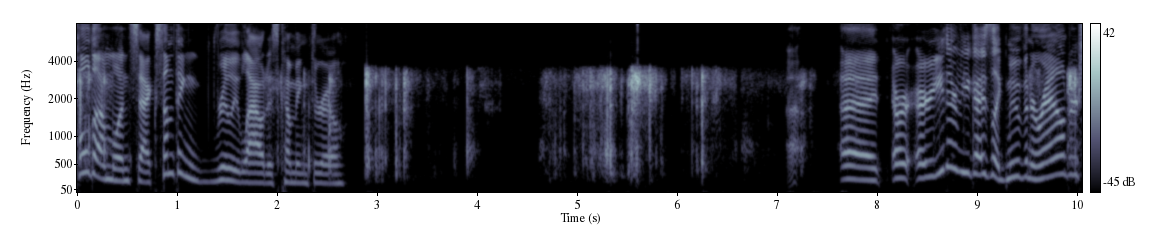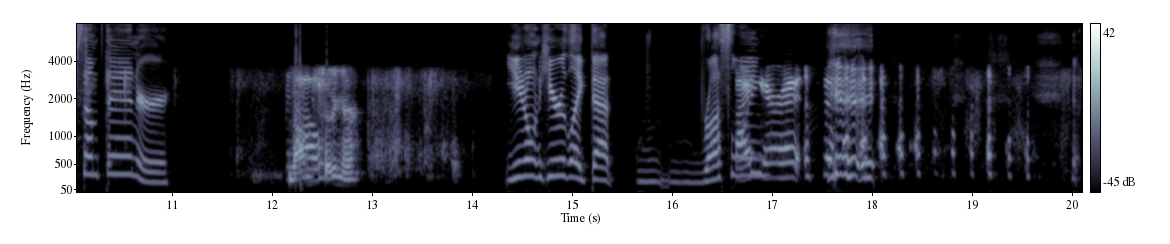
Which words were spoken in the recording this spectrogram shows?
hold on one sec. Something really loud is coming through. Uh, uh, are, are either of you guys like moving around or something, or No, No. I'm sitting here. you don't hear like that rustling? I hear it. it's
